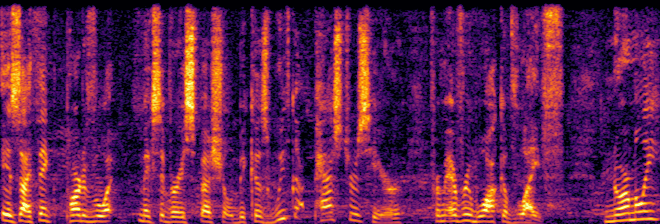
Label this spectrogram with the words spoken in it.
is, I think, part of what makes it very special because we've got pastors here from every walk of life. Normally,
